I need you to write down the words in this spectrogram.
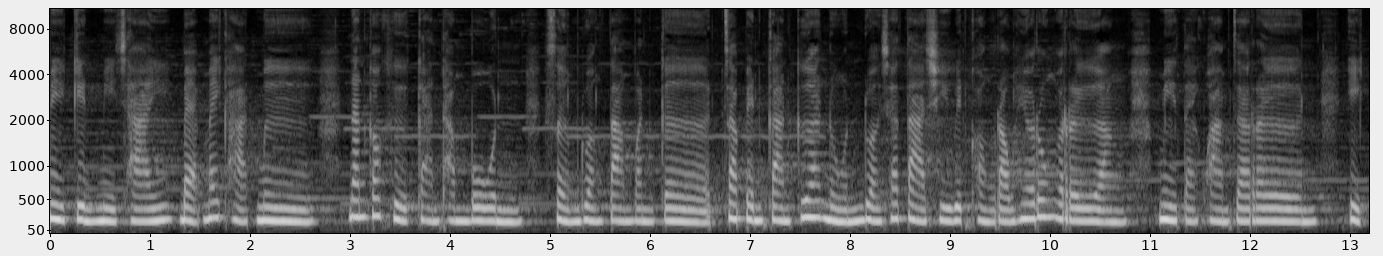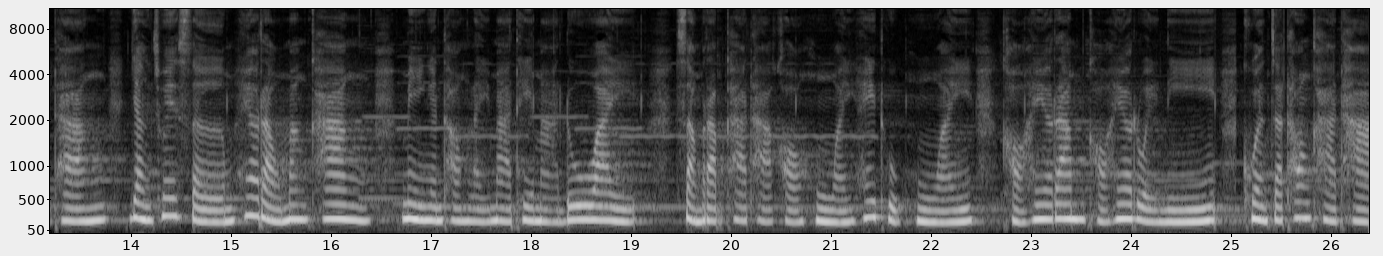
มีกินมีใช้แบบไม่ขาดมือ นั่นก็คือการทำบุญ เสริมดวงตามวันเกิด จะเป็นการเกื้อหนุนดวงชะตาชีวิตของเราให้รุ่งเรือง มีแต่ความเจริญ อีกทั้งยังช่วยเสริมให้เรามั่งคั่ง มีเงินทองไหลมาเทมาด้วยสำหรับคาถาขอหวยให้ถูกหวย ขอให้ร่ำขอให้รวยนี้ ควรจะท่องคาถา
